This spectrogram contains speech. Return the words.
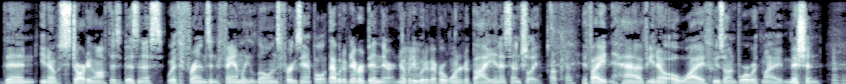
then, you know, starting off this business with friends and family loans, for example, that would have never been there. Nobody mm-hmm. would have ever wanted to buy in essentially. Okay. If I didn't have, you know, a wife who's on board with my mission, mm-hmm.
